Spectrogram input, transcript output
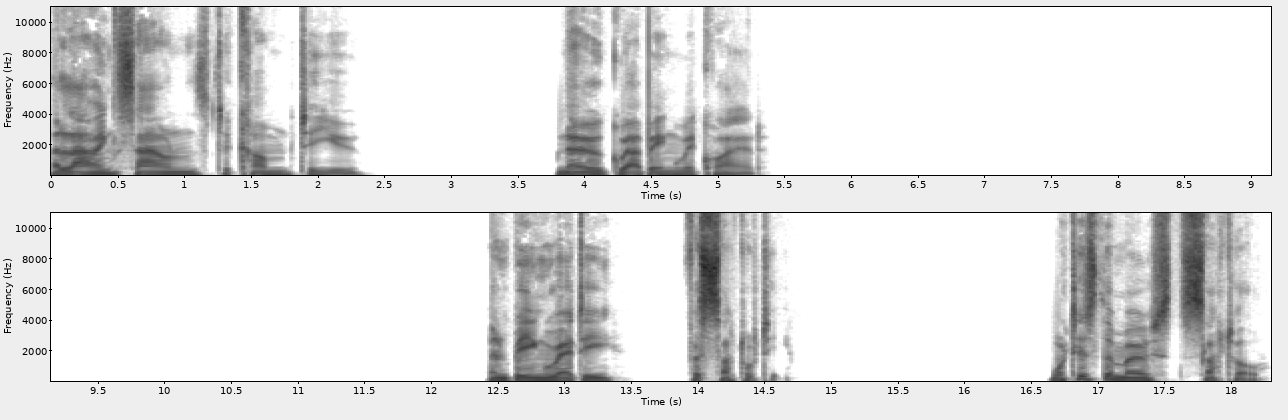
allowing sounds to come to you. No grabbing required. And being ready for subtlety. What is the most subtle,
